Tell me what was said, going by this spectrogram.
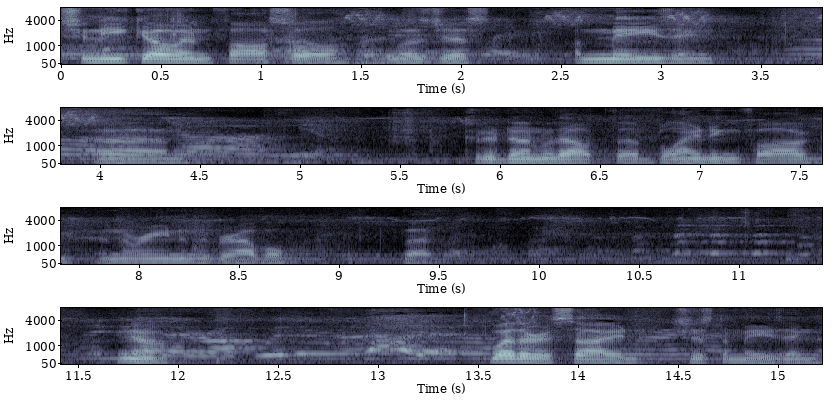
Shaniko and Fossil was just amazing. Um, could have done without the blinding fog and the rain and the gravel, but you know, better off with or without it. weather aside, it's just amazing.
